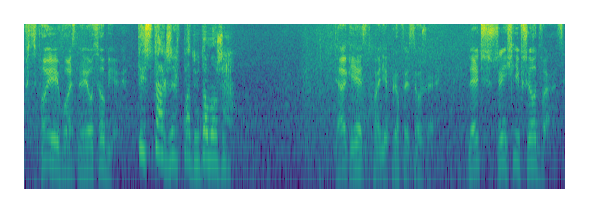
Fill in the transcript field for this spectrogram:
W swojej własnej osobie. Tyś także wpadł do morza. Tak jest, panie profesorze. Lecz szczęśliwszy od was.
